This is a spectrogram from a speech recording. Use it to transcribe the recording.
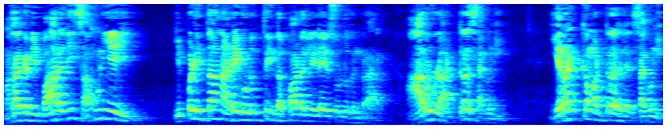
மகாகவி பாரதி சகுனியை இப்படித்தான் அடை கொடுத்து இந்த பாடலிலே சொல்லுகின்றார். அருள் அற்ற சகுனி இரக்கமற்ற சகுனி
